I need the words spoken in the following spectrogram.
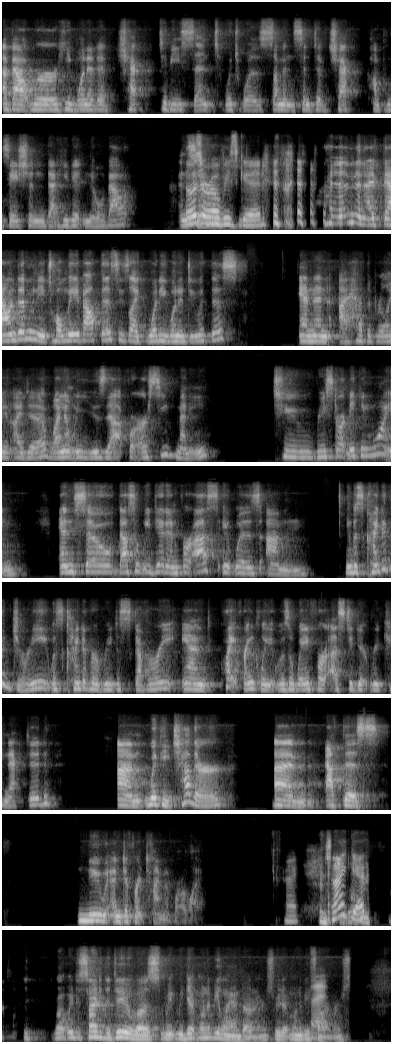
about where he wanted a check to be sent, which was some incentive check compensation that he didn't know about. And Those so are always good. him and I found him and he told me about this. He's like, What do you want to do with this? And then I had the brilliant idea why don't we use that for our seed money to restart making wine? And so that's what we did. And for us, it was um, it was kind of a journey. It was kind of a rediscovery. And quite frankly, it was a way for us to get reconnected um, with each other um, at this new and different time of our life. Right. And, so I get what we, what we, decided to do was we, we didn't want to be landowners, we didn't want to be right. farmers.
